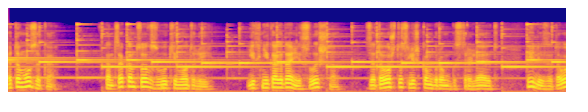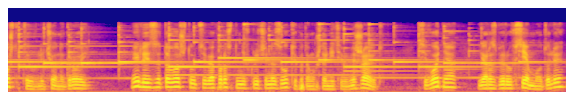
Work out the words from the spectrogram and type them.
это музыка. В конце концов, звуки модулей. Их никогда не слышно, из-за того, что слишком громко стреляют, или из-за того, что ты увлечен игрой. Или из-за того, что у тебя просто не включены звуки, потому что они тебе мешают. Сегодня я разберу все модули,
